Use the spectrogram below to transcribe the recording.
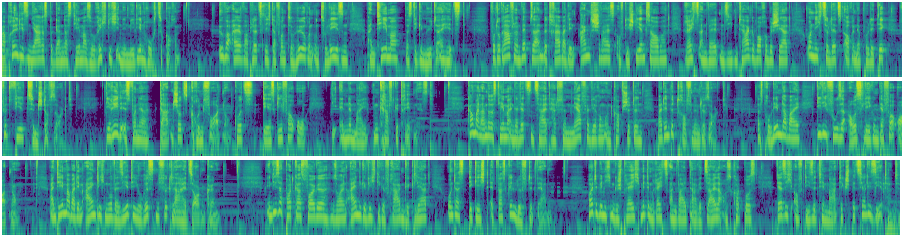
Im April diesen Jahres begann das Thema so richtig in den Medien hochzukochen. Überall war plötzlich davon zu hören und zu lesen, ein Thema, das die Gemüter erhitzt. Fotografen und Webseitenbetreiber den Angstschweiß auf die Stirn zaubert, Rechtsanwälten sieben Tage Woche beschert und nicht zuletzt auch in der Politik für viel Zündstoff sorgt. Die Rede ist von der Datenschutzgrundverordnung, kurz DSGVO, die Ende Mai in Kraft getreten ist. Kaum ein anderes Thema in der letzten Zeit hat für mehr Verwirrung und Kopfschütteln bei den Betroffenen gesorgt. Das Problem dabei die diffuse Auslegung der Verordnung. Ein Thema, bei dem eigentlich nur versierte Juristen für Klarheit sorgen können. In dieser Podcast-Folge sollen einige wichtige Fragen geklärt und das Dickicht etwas gelüftet werden. Heute bin ich im Gespräch mit dem Rechtsanwalt David Seiler aus Cottbus, der sich auf diese Thematik spezialisiert hat.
